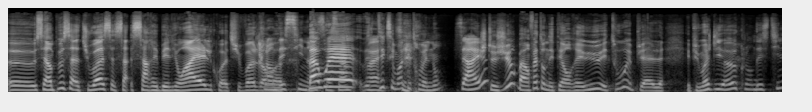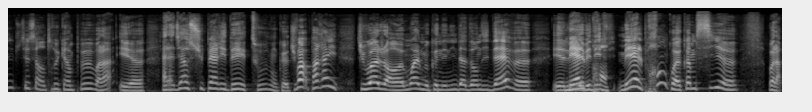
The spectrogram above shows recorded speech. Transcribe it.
Euh, c'est un peu ça, tu vois, ça- sa rébellion à elle, quoi, tu vois. Genre, euh, Clandestine. bah hein, ouais, tu sais que c'est moi qui ai trouvé le nom. Sérieux Je te jure, bah en fait on était en réu et tout, et puis elle, et puis moi je dis oh, clandestine, tu sais c'est un truc un peu voilà, et euh, elle a dit ah super idée et tout, donc euh, tu vois pareil, tu vois genre euh, moi elle me connaît ni d'Adam ni d'Ève, et Mais il y elle avait prend. des, mais elle prend quoi, comme si voilà,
